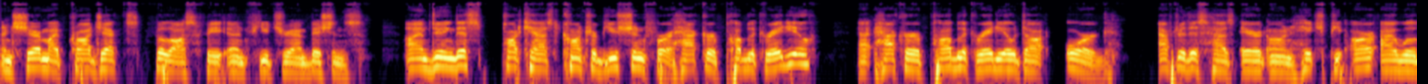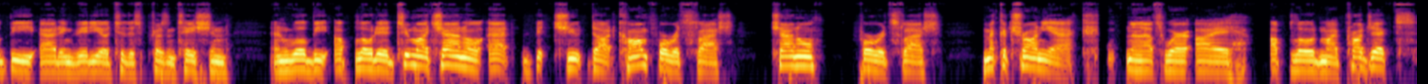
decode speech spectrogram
and share my projects, philosophy, and future ambitions. I am doing this podcast contribution for Hacker Public Radio at hackerpublicradio.org. After this has aired on HPR, I will be adding video to this presentation and will be uploaded to my channel at bitchute.com forward slash channel forward slash mechatroniac. Now that's where I upload my projects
